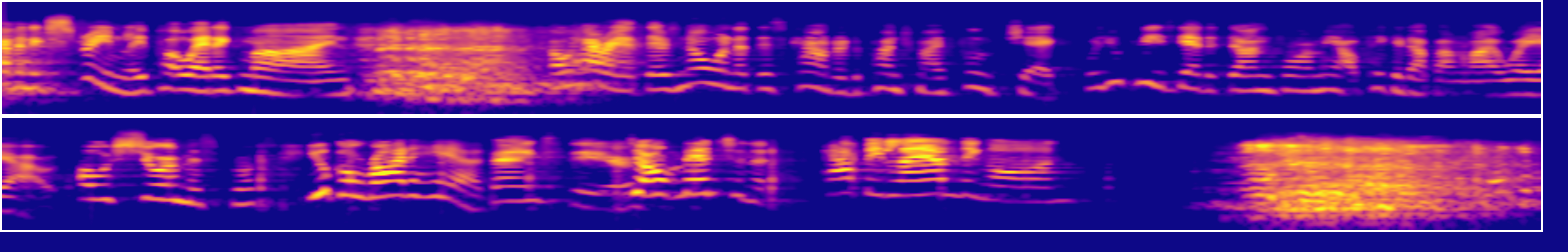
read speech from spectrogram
Have an extremely poetic mind. Oh, Harriet, there's no one at this counter to punch my food check. Will you please get it done for me? I'll pick it up on my way out. Oh, sure, Miss Brooks. You go right ahead. Thanks, dear. Don't mention it. Happy landing on.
